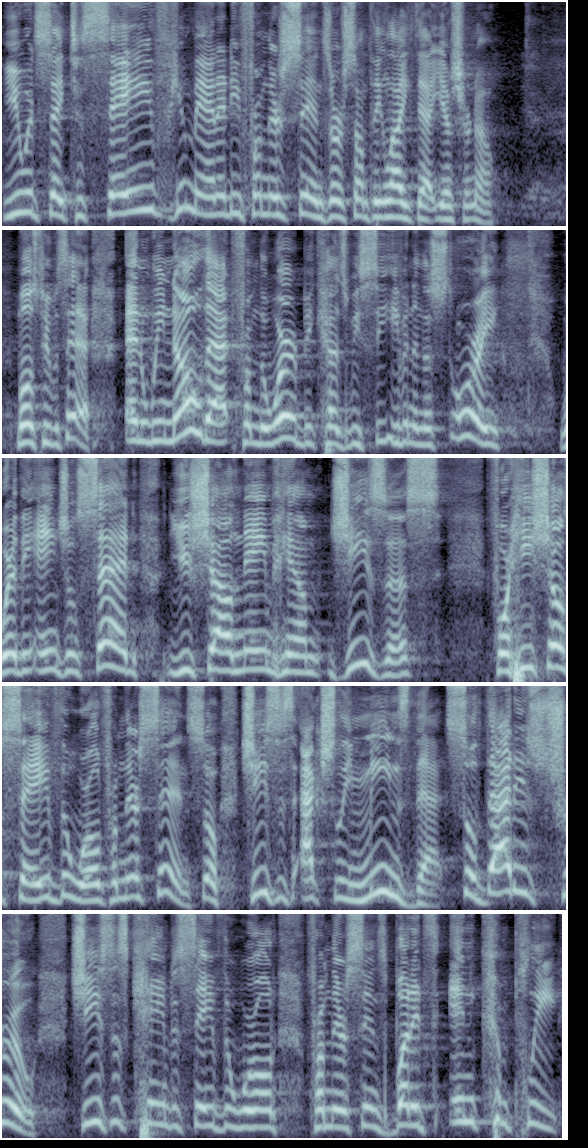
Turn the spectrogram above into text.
You would say, to save humanity from their sins or something like that. Yes or no? Most people say that. And we know that from the word because we see even in the story where the angel said, You shall name him Jesus for he shall save the world from their sins. So Jesus actually means that. So that is true. Jesus came to save the world from their sins, but it's incomplete.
